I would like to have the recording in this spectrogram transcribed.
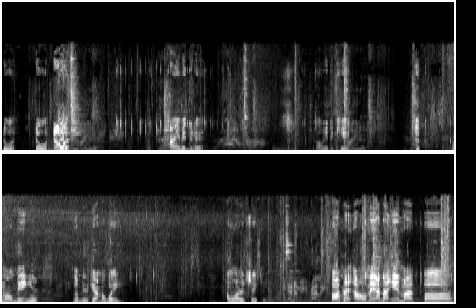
Do it. Do it. Do it! I ain't meant to do that. Oh, hit the kick. Come on, minion. Little minion got my way. I want her to chase me. Enemy rally. Oh man, oh man, I'm not in my uh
